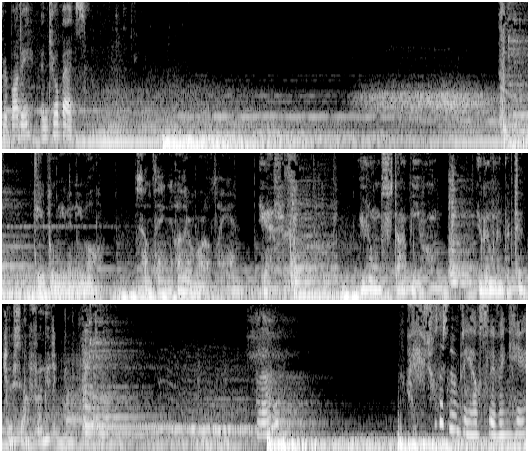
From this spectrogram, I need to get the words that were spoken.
Everybody, into your beds. Do you believe in evil? Something otherworldly? Yes. You don't stop evil. You can only protect yourself from it. Hello? Are you sure there's nobody else living here?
